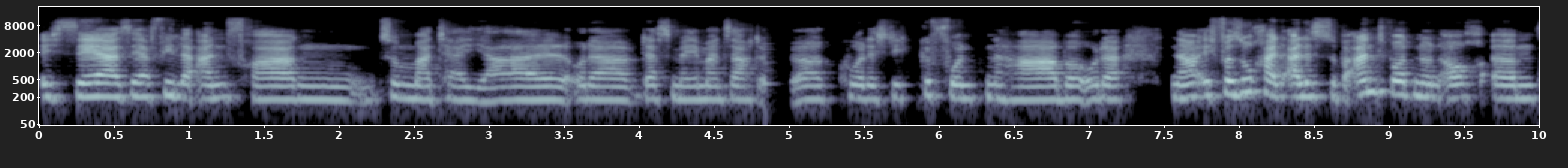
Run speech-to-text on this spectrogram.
ich sehr, sehr viele Anfragen zum Material oder dass mir jemand sagt, oh, cool, dass ich dich gefunden habe oder na, ich versuche halt alles zu beantworten und auch ähm,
